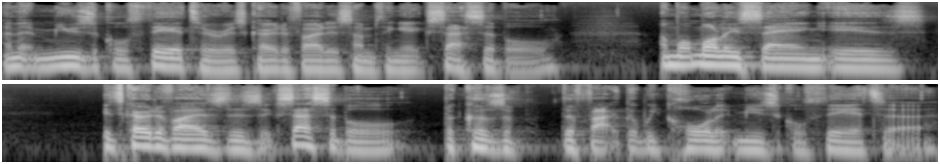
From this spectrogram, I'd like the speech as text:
and that musical theatre is codified as something accessible. And what Molly's saying is it's codified as accessible because of the fact that we call it musical theatre,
